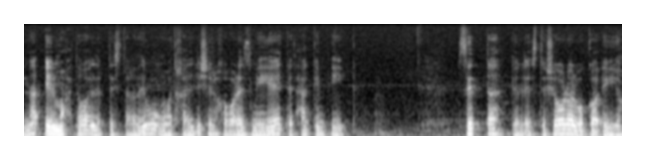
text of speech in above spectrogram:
نقي المحتوى اللي بتستخدمه وما تخليش الخوارزميات تتحكم فيك. ستة الاستشارة الوقائية.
